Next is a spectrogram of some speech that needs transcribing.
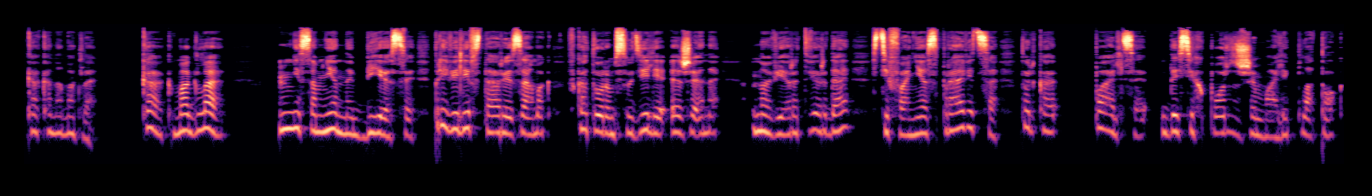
Как она могла? Как могла? Несомненно, бесы привели в старый замок, в котором судили Эжена. Но Вера тверда, Стефания справится, только пальцы до сих пор сжимали платок.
